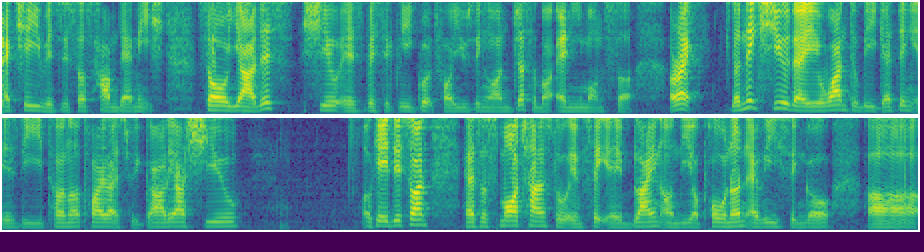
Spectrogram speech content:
actually resists harm damage. So yeah, this shield is basically good for using on just about any monster. Alright, the next shield that you want to be getting is the Eternal Twilight's Regalia shield. Okay, this one has a small chance to inflict a blind on the opponent every single uh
